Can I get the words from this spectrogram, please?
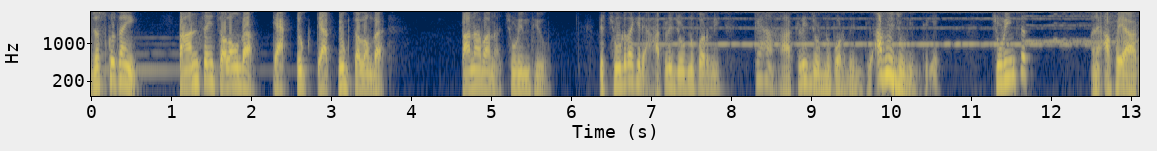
जसको चाहिँ तान चाहिँ चलाउँदा ट्याकटुक ट्याकटुक चलाउँदा तानाबाना चुडिन्थ्यो। त्यो चुड्दाखेरि हातले जोड्नु पर्ने त्यहाँ हातले जोड्नु पर्दैन थियो। आफै जोडिन्थ्यो कि? चुडिन्छ अनि आफै आएर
